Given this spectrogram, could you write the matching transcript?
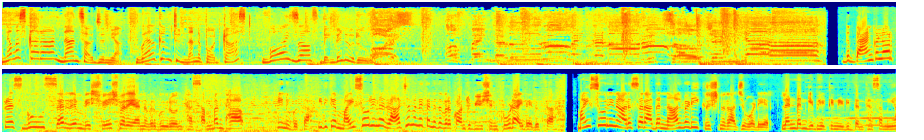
ನಮಸ್ಕಾರ ನಾನ್ ಸೌಜನ್ಯ. ವೆಲ್ಕಮ್ ಟು ನನ್ನ podcast voice of Bengaluru the Bangalore ಪ್ರೆಸ್ಗೂ ಸರ್ ಎಂ ವಿಶ್ವೇಶ್ವರಯ್ಯನವರಿಗೂ ಇರುವಂತಹ ಸಂಬಂಧ ಏನು ಗೊತ್ತಾ? ಇದಕ್ಕೆ ಮೈಸೂರಿನ ರಾಜಮನೆತನದವರ ಕಾಂಟ್ರಿಬ್ಯೂಷನ್ ಕೂಡ ಇದೆ ಗೊತ್ತಾ? ಮೈಸೂರಿನ ಅರಸರಾದ ನಾಲ್ವಡಿ ಕೃಷ್ಣರಾಜ ಒಡೆಯರ್ ಲಂಡನ್ಗೆ ಭೇಟಿ ನೀಡಿದ್ದಂತಹ ಸಮಯ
